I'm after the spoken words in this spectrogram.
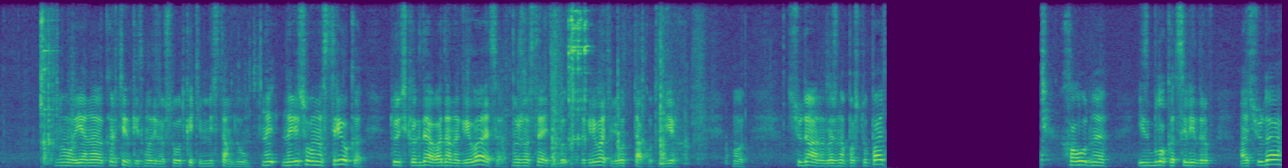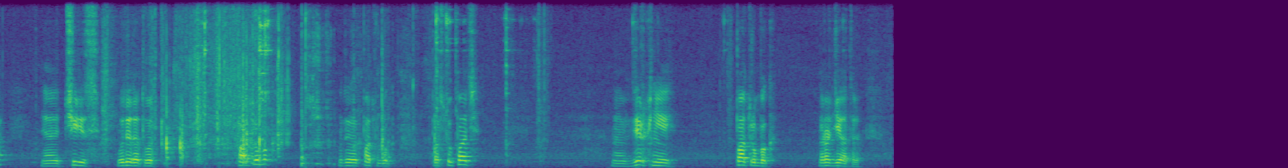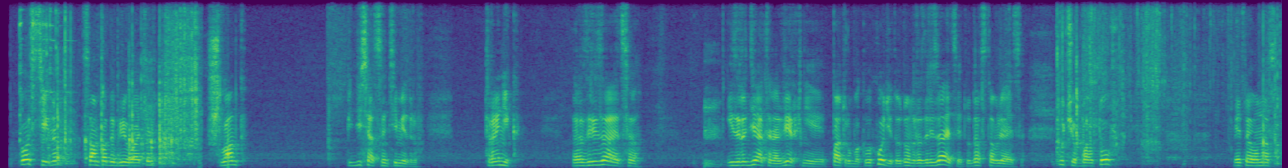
Но я на картинке смотрел, что вот к этим местам двум. Нарисована стрелка, то есть когда вода нагревается, нужно ставить подогреватель вот так вот вверх. Вот. Сюда она должна поступать, холодная, из блока цилиндров. А сюда э, через вот этот вот патрубок, вот этот патрубок поступать в верхний патрубок радиатора. Пластина, сам подогреватель, шланг 50 сантиметров, тройник разрезается из радиатора верхний патрубок выходит, вот он разрезается и туда вставляется. Куча болтов. Это у нас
